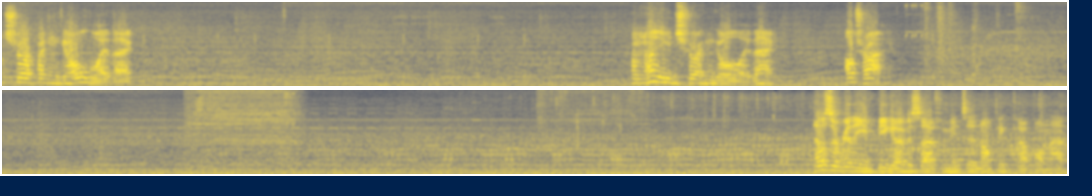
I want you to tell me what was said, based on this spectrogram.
Not sure if I can go all the way back. I'm not even sure I can go all the way back. I'll try. That was a really big oversight for me to not pick up on that.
